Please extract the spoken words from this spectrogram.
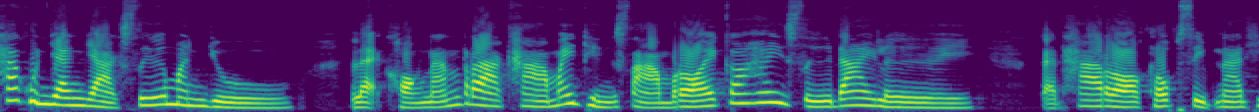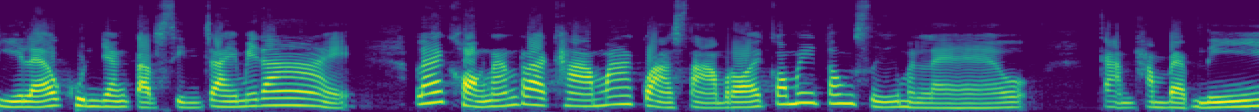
ถ้าคุณยังอยากซื้อมันอยู่ และของนั้นราคาไม่ถึง 300 ก็ให้ซื้อได้เลย แต่ถ้ารอครบ 10 นาทีแล้วคุณยังตัดสินใจไม่ได้ และของนั้นราคามากกว่า 300 ก็ไม่ต้องซื้อมันแล้ว การทำแบบนี้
